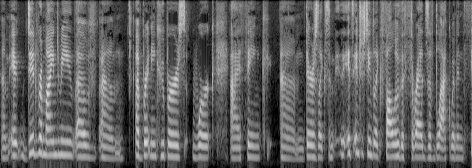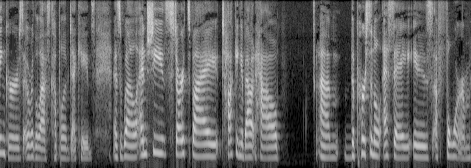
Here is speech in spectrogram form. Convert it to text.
Um, it did remind me of um, of Brittney Cooper's work. I think um, there's like some. It's interesting to like follow the threads of Black women thinkers over the last couple of decades as well. And she starts by talking about how um, the personal essay is a form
